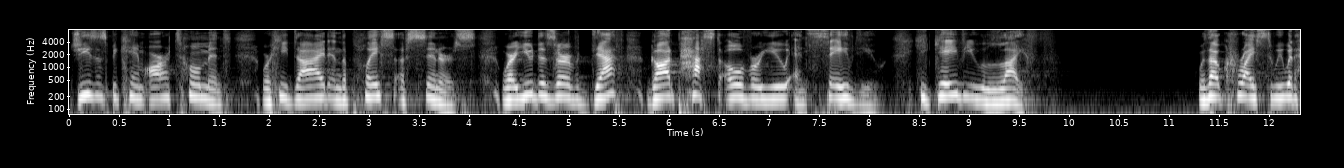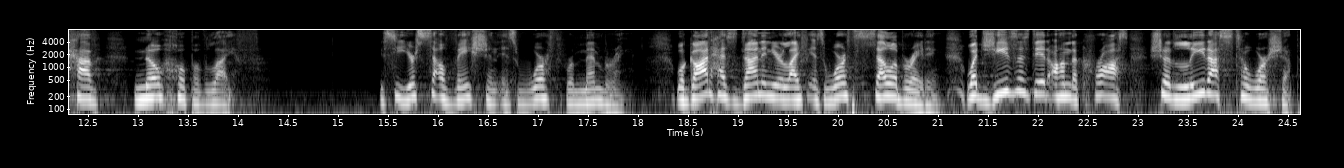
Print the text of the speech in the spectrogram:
Jesus became our atonement where he died in the place of sinners. Where you deserve death, God passed over you and saved you. He gave you life. Without Christ, we would have no hope of life. You see, your salvation is worth remembering. What God has done in your life is worth celebrating. What Jesus did on the cross should lead us to worship.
